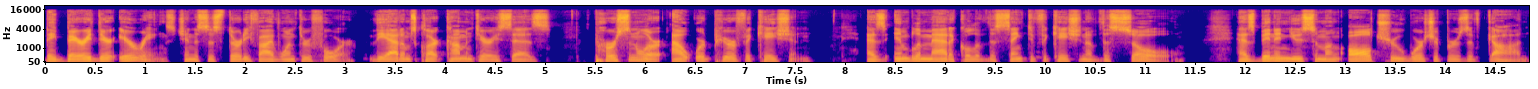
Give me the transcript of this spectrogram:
They buried their earrings, Genesis 35, 1 through 4. The Adams Clarke commentary says, personal or outward purification as emblematical of the sanctification of the soul, has been in use among all true worshippers of God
